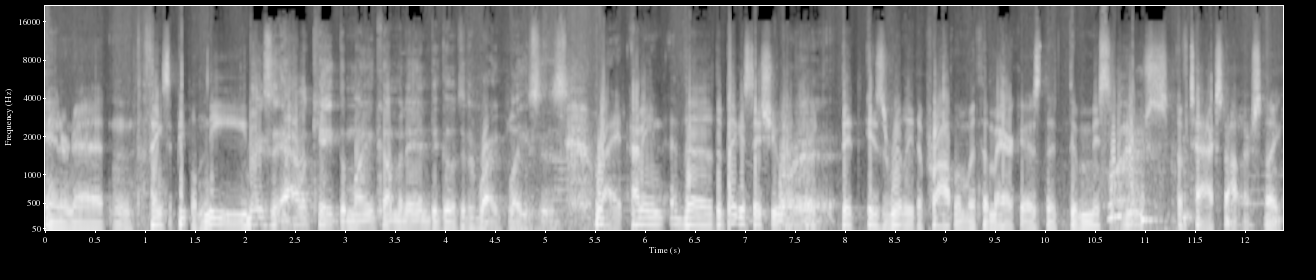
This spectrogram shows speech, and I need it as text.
internet and things that people need. basically allocate the money coming in to go to the right places. Right. I mean, the, the biggest issue I Or- think that is really the problem with America is the, the misuse of tax dollars. Like,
